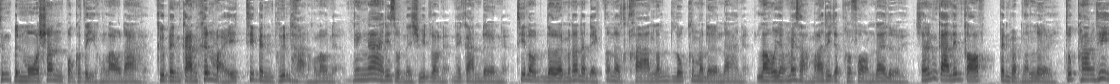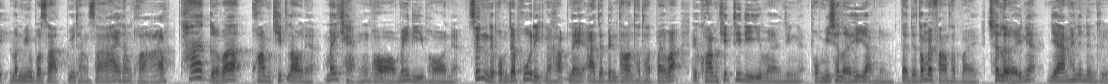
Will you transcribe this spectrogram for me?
ซึ่งเป็น motion ปกติของเราได้ คือเป็นการเคลื่อนไหวที่เป็นพื้นฐานของเราเนี่ยง่าย ๆที่สุดในชีวิตเราเนี่ยในการเดินเนี่ยที่เราเดินมาตั้งแต่เด็กตั้งแต่คลานแล้วลุกขึ้นมาเดินได้เนี่ยเรายังไม่สามารถที่จะ perform ได้เลย ฉะนั้นการเล่นกอล์ฟเป็นแบบนั้นเลย ทุกครั้งที่มันมีอุปสรรคอยู่ทางซ้ายทางขวา ถ้าเกิดว่าความคิดเราเนี่ยไม่แข็งพอไม่ดีพอเนี่ยซึ่งเดี๋ยวผมจะพูดอีกนะครับในอาจจะเป็นตอนถัดๆไปว่าไอความคิดที่ดีมาจริงเนี่ยผมมีเฉลยให้อย่างหนึ่งแต่เดี๋ยวต้องไปฟังถัดไป เฉลยเนี่ยแย้มให้นิดนึงคือ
